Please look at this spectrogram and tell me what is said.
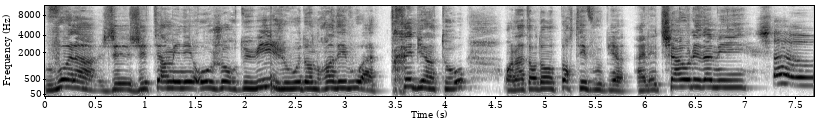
Voilà, j'ai terminé aujourd'hui. Je vous donne rendez-vous à très bientôt. En attendant, portez-vous bien. Allez, ciao les amis Ciao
